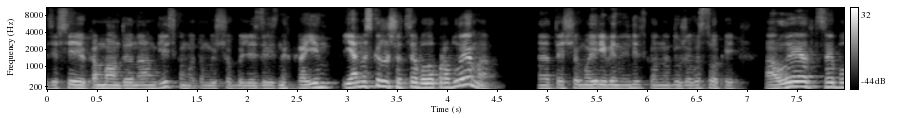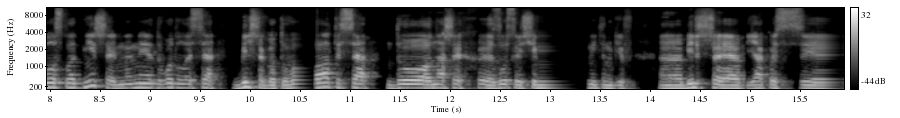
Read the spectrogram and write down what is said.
зі всією командою на англійському, тому що були з різних країн. Я не скажу, що це була проблема. Е, Те, що мій рівень англійського не дуже високий, але це було складніше. Мені доводилося більше готуватися до наших е, зустрічей, мітингів, більше якось е,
